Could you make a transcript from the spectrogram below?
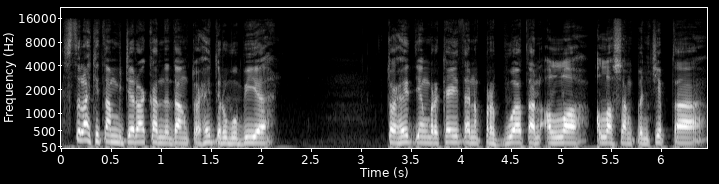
setelah kita bicarakan tentang tauhid rububiyah, tauhid yang berkaitan perbuatan Allah, Allah sang pencipta,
